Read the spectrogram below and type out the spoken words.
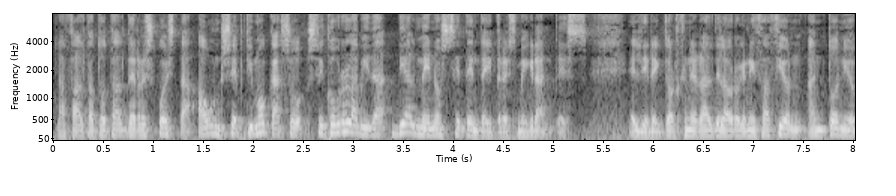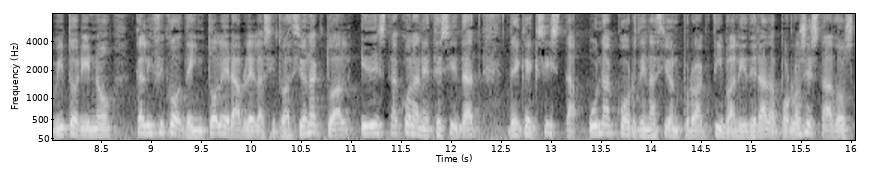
La falta total de respuesta a un séptimo caso se cobró la vida de al menos 73 migrantes. El director general de la organización, Antonio Vitorino, calificó de intolerable la situación actual y destacó la necesidad de que exista una coordinación proactiva liderada por los estados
